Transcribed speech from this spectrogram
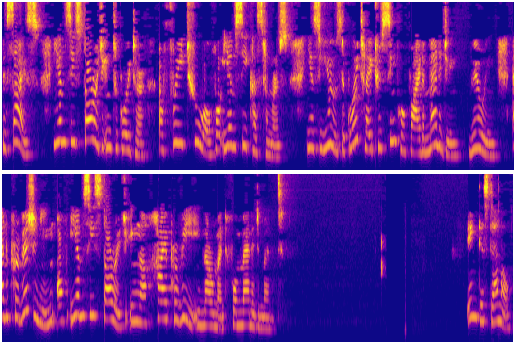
Besides, EMC Storage Integrator, a free tool for EMC customers, is used greatly to simplify the managing, viewing, and provisioning of EMC storage in a Hyper-V environment for management. In this demo,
